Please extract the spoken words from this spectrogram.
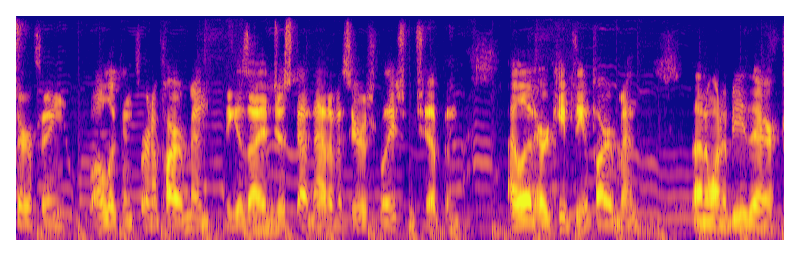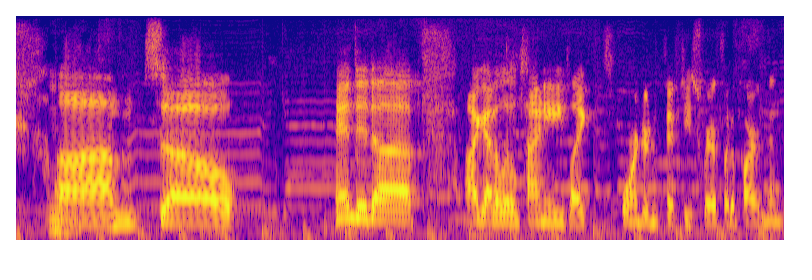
surfing while looking for an apartment because I had Mhm. just gotten out of a serious relationship and I let her keep the apartment. I don't want to be there. Mhm. Um, so ended up, I got a little tiny, like 450 square foot apartment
